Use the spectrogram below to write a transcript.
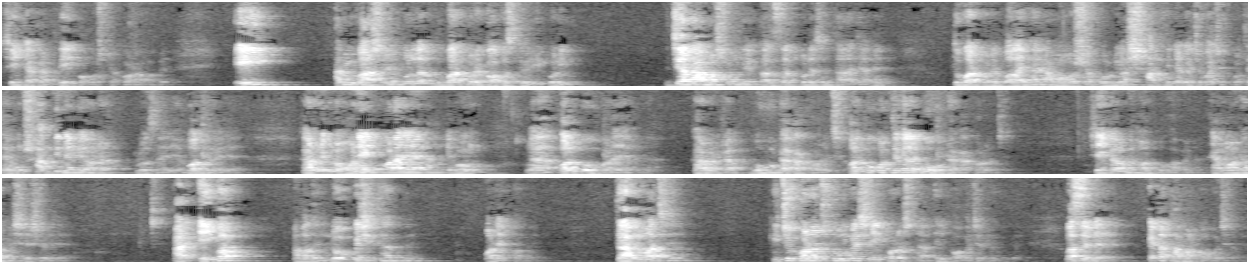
সেই টাকার দিয়ে কবচটা করা হবে। এই আমি মাসে বললাম, দুবার করে কবচ তৈরি করি। যারা আমার সঙ্গে কনসাল্ট করেছেন, তারা জানেন। দুবার করে বলাই হয়, অমাবস্যা, পূর্ণিমা, সাত দিন আগে যোগাযোগ করতে হয় এবং সাত দিন আগে অর্ডার ক্লোজ হয়ে যায়, বন্ধ হয়ে যায়। কারণ এগুলো অনেক করা যায় না এবং অল্পও করা যাবে না। কারণ এটা বহু টাকা খরচ। অল্প করতে গেলে বহু টাকা খরচ। সেই কারণে অল্প হবে না। অ্যামাউন্ট হবে, শেষ হয়ে যায়। আর এইবার আমাদের লোক বেশি থাকবে, অনেক হবে। তার মাঝে কিছু খরচ কমবে, সেই খরচটা এই কবচে ঢুকবে। বাস এটাই। এটা তামার কবচ। হবে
